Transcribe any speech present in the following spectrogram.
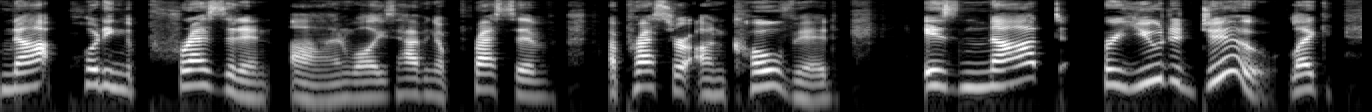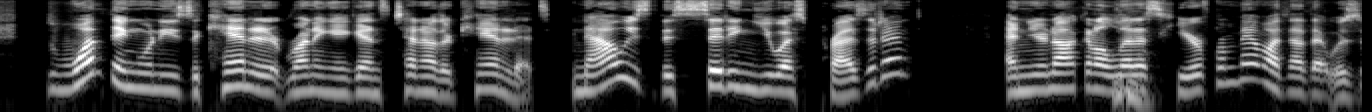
not putting the president on while he's having oppressive oppressor on COVID is not for you to do. Like one thing when he's a candidate running against 10 other candidates. Now he's the sitting US president and you're not going to let us hear from him. I thought that was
